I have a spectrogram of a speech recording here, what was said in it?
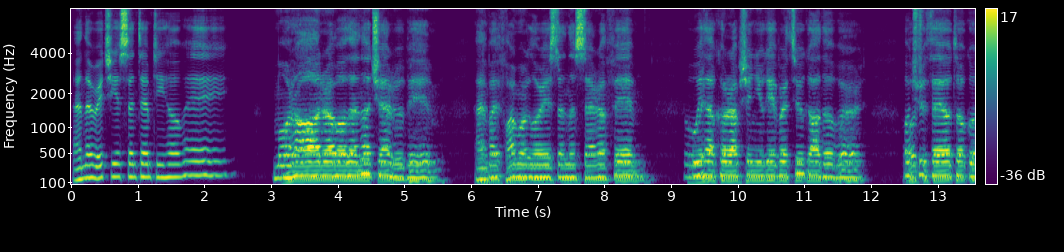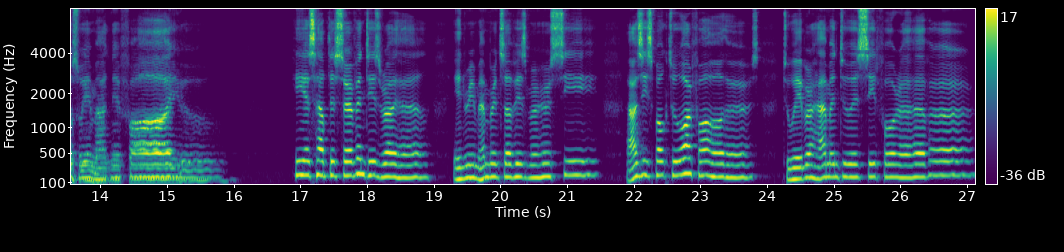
and the rich he has sent empty away. More honorable than the cherubim, and by far more glorious than the seraphim. Without corruption you gave birth to God the Word. O true Theotokos, we magnify you. He has helped his servant Israel in remembrance of his mercy, as he spoke to our fathers, to Abraham and to his seed forever.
